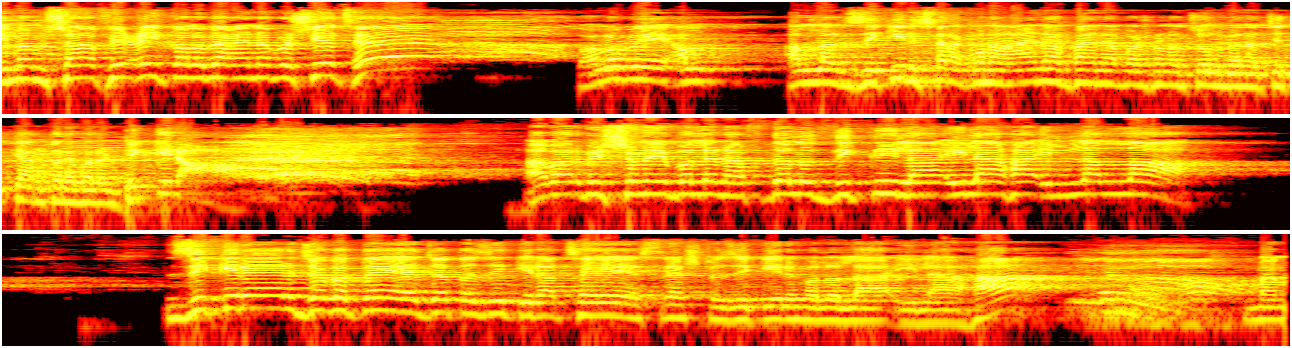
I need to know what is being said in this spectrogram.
ইমাম শাফিঈ কলবে আয়না বসিয়েছে? কলবে আল- আল্লাহর জিকির ছাড়া কোনো আয়না ফায়না বসানো চলবে না, চিৎকার করে বলেন, ঠিক কিনা? আবার বিশ্বনবী বললেন, আফদলু ইলাহা ইল্লাল্লাহ। জিকিরের জগতে যত জিকির আছে, শ্রেষ্ঠ জিকির হলো লা ইলাহা মান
